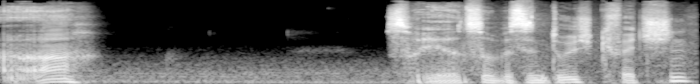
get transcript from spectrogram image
Ah. So, hier so ein bisschen durchquetschen.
